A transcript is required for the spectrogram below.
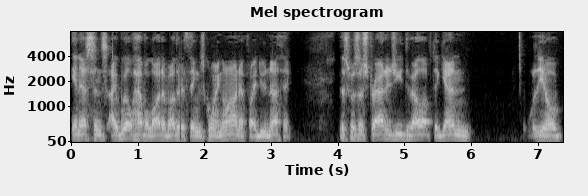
in essence, I will have a lot of other things going on if I do nothing. This was a strategy developed again you know,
